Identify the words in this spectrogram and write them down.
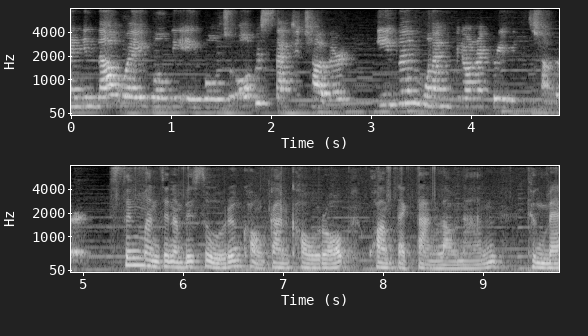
and in that way, we'll be able to all respect each other, even when we don't agree with each other. ซึ่งมันจะนำไปสู่เรื่องของการเคารพความแตกต่างเหล่านั้น ถึงแม้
